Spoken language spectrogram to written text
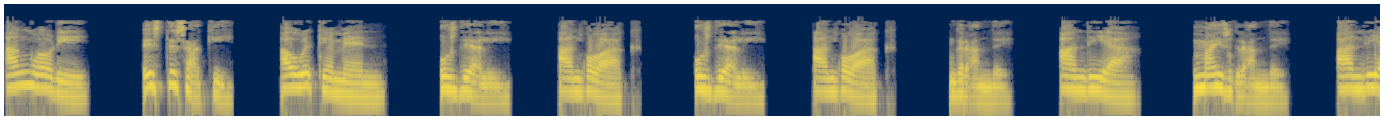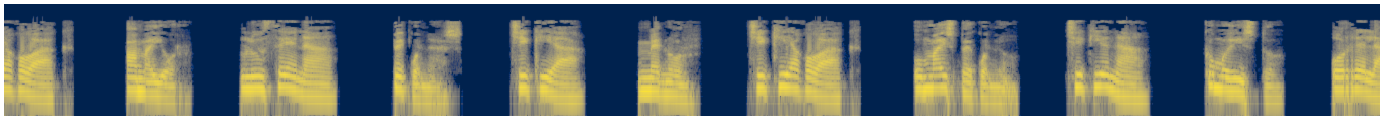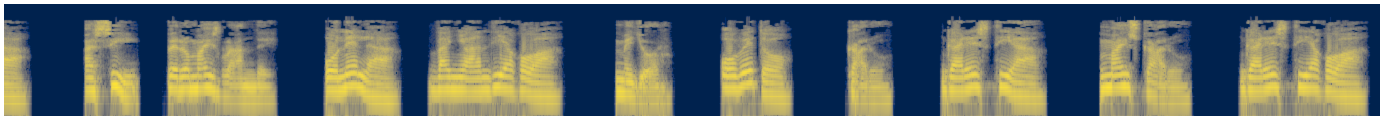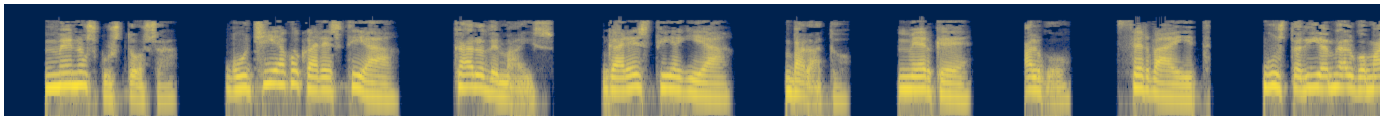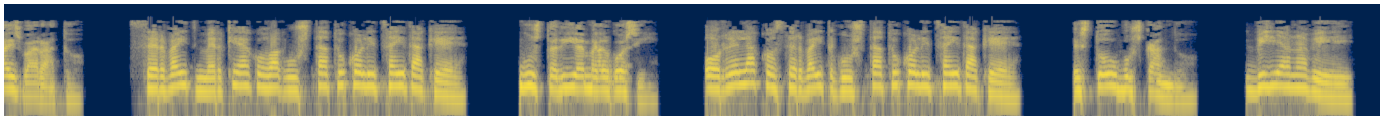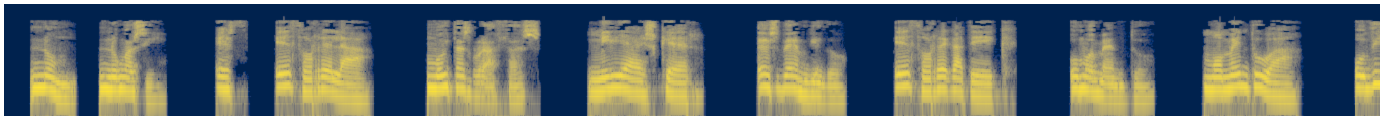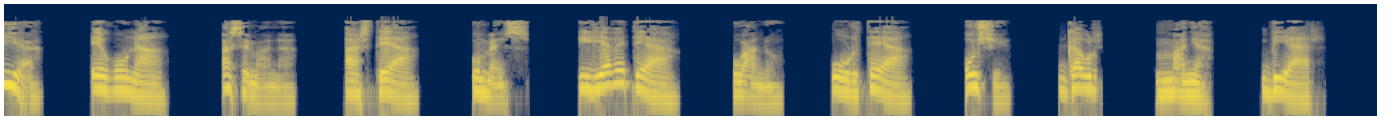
han hori, Estes aquí. hauek hemen, Os de ali. hangoak, Os de ali. hangoak, grande, handia, máis grande, handiagoak, a maior, luzena, pequenas, txikia, menor, txikiagoak, o máis pequeno, txikiena, como isto, horrela, así, pero máis grande, onela, baina handiagoa, mellor, hobeto, caro, garestia, Mais caro. garestiagoa, Menos custosa. gutxiago garestia, Caro demais. garestiegia, Barato. merke, Algo. Zerbait. Gustaríame algo máis barato. Zerbait merkeagoa gustatuko litzaidake. Gustaríame algo así. Horrelako zerbait gustatuko litzaidake. Estou buscando. Villanavell. Non, non así. Es, é Zorrela. Moitas grazas. Milla esker. Es benvido. Ez horregatik. O momento. Momentua. O día. Eguna. A semana. Astea. O mes. Hilabetea. O ano. Urtea. Oxe. Gaur. Mañá. Biar.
